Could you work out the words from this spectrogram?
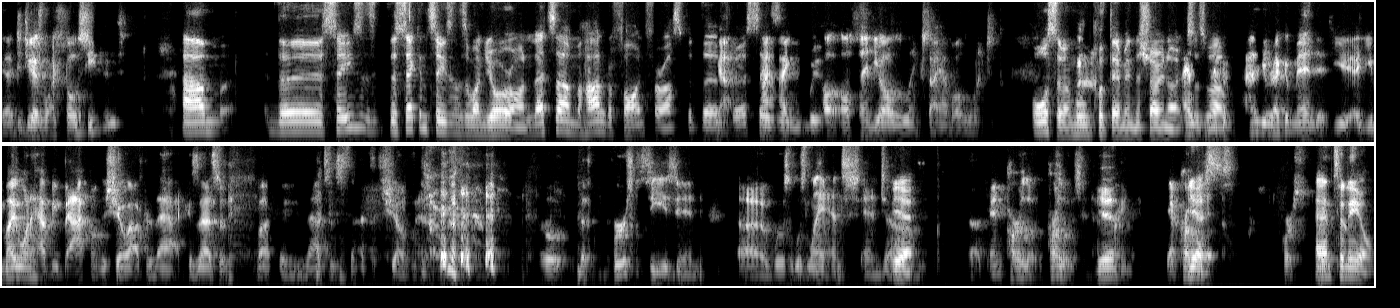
Yeah. Did you guys watch both seasons? um, the seasons, the second season's the one you're on. That's um harder to find for us, but the Yeah, first I- I- season, I'll, I'll send you all the links. I have all the links. awesome, and we'll put them in the show notes as well. I highly recommend it. You, you might want to have me back on the show after that because that's a fucking that's a, that's a show, man. so the first season uh, was was Lance and um, Yeah. uh, and Carlo Carlos in that, Yeah. right? yeah Carlos Yes, of course and Tennille.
